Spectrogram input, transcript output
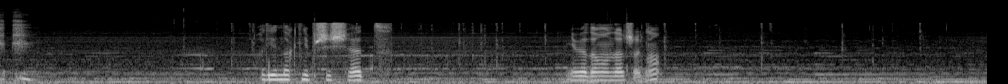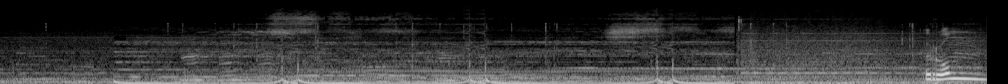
Ale jednak nie przyszedł. Nie wiadomo dlaczego. Rom.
